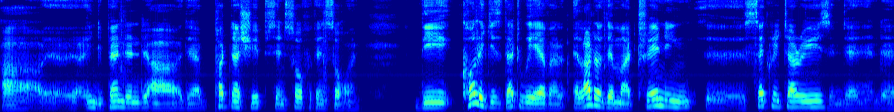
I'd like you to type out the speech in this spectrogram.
are uh, independent, uh, are partnerships and so forth and so on. The colleges that we have, a, a lot of them are training uh, secretaries and, uh, and, uh,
